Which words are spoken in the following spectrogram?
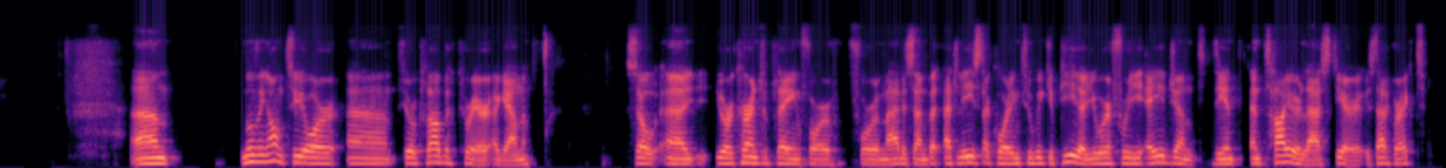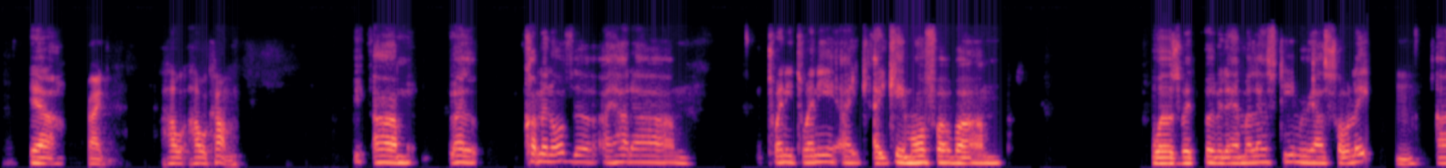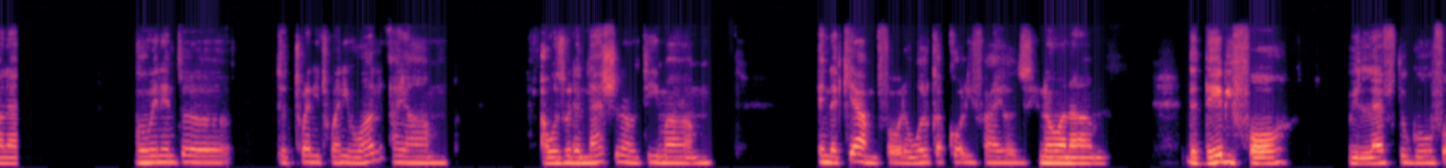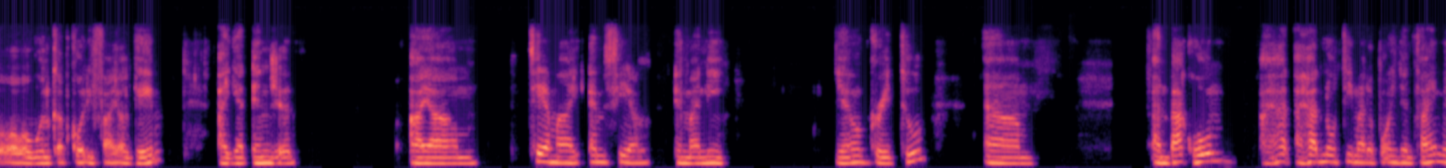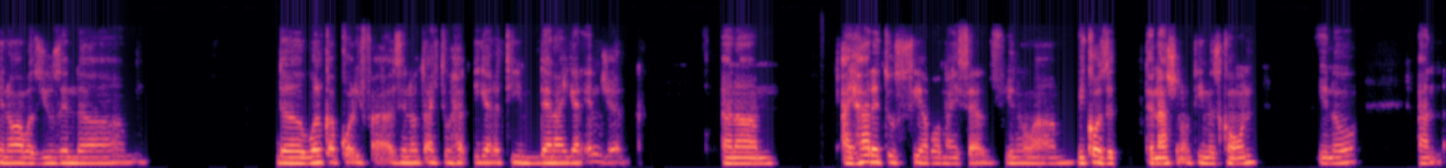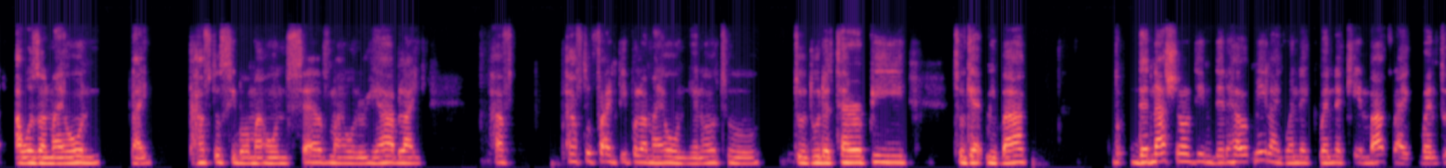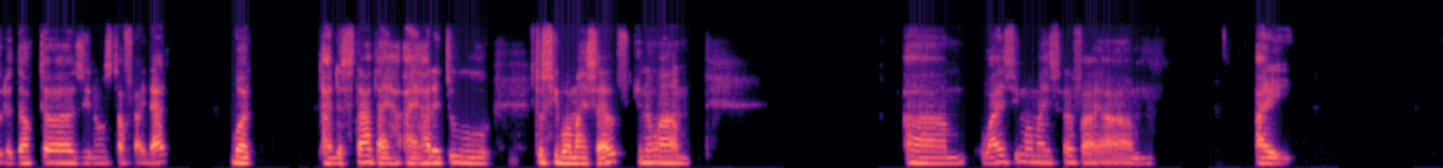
Um, moving on to your uh, to your club career again. So uh, you're currently playing for for Madison, but at least according to Wikipedia, you were free agent the entire last year. Is that correct? Yeah. Right. How how come? Um. Well, coming off the, I had um, 2020. I I came off of um, was with with the MLS team Real Salt Lake, mm. and uh, going into the 2021, I um, I was with the national team um in the camp for the World Cup qualifiers, you know, and um, the day before we left to go for our World Cup qualifier game, I get injured. I um tear my MCL in my knee, you know, grade two. Um, and back home, I had I had no team at a point in time. You know, I was using the um, the World Cup qualifiers, you know, like to help me get a team. Then I get injured, and um, I had to see about myself, you know, um, because the, the national team is gone, you know, and I was on my own, like have to see about my own self, my own rehab, like have have to find people on my own, you know, to to do the therapy, to get me back. The national team did help me, like when they when they came back, like went to the doctors, you know, stuff like that. But at the start, I I had to to see about myself, you know. Um, um, while see about myself, I um, I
